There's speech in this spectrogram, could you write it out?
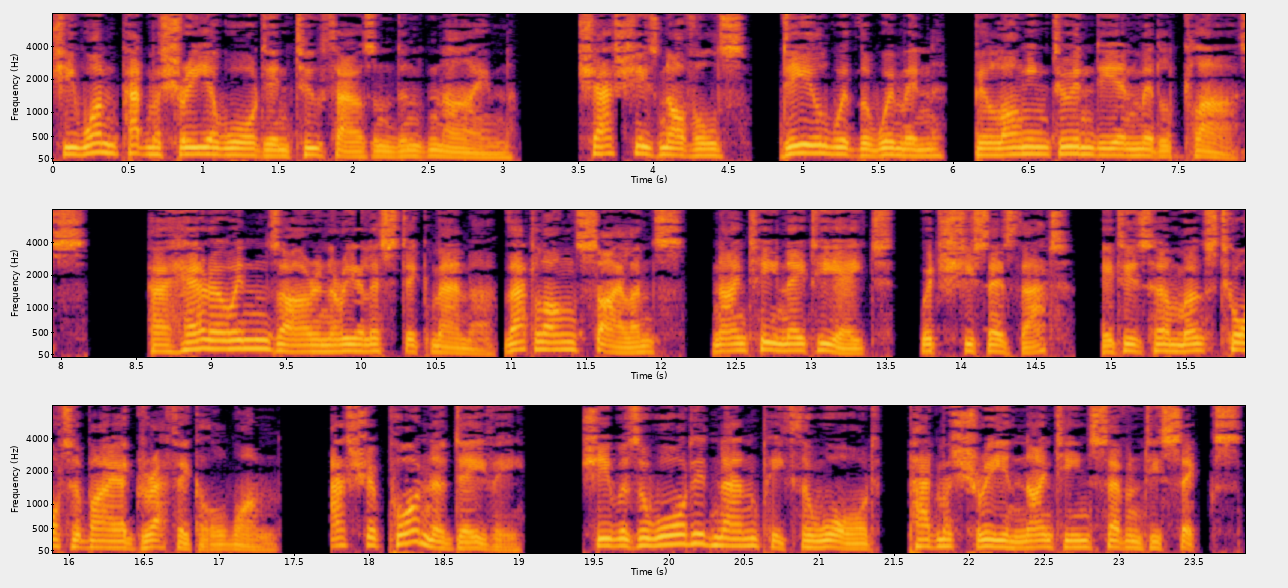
She won Padma Shri Award in 2009. Shashi's novels, deal with the women, belonging to Indian middle class. Her heroines are in a realistic manner. That Long Silence, 1988, which she says that, it is her most autobiographical one. Ashapurna Devi. She was awarded Jnanpith Award, Padma Shri in 1976,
